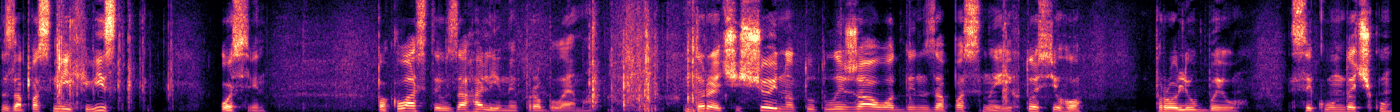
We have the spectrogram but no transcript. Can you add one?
запасний хвіст. Ось він. Покласти взагалі не проблема. До речі, щойно тут лежав один запасний, і хтось його пролюбив. Секундочку.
